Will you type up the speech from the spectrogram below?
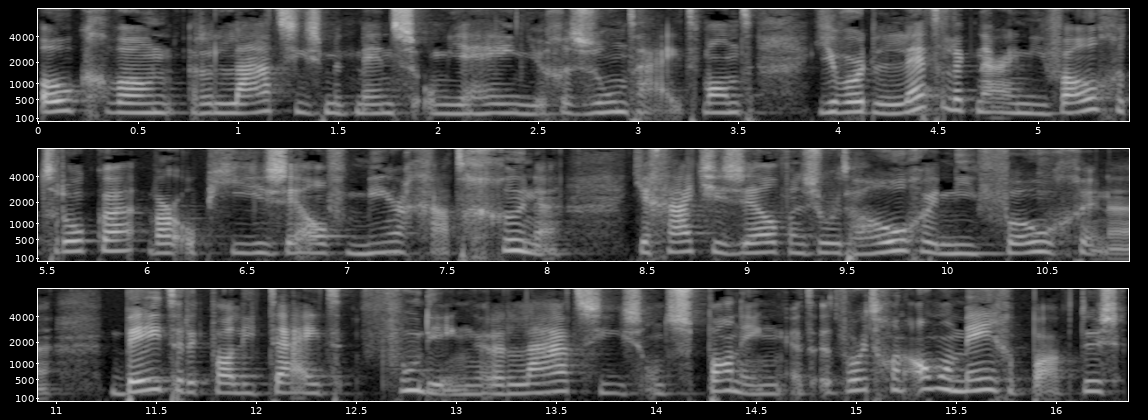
ook gewoon relaties met mensen om je heen, je gezondheid. Want je wordt letterlijk naar een niveau getrokken waarop je jezelf meer gaat gunnen. Je gaat jezelf een soort hoger niveau gunnen. Betere kwaliteit, voeding, relaties, ontspanning. Het, het wordt gewoon allemaal meegepakt. Dus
